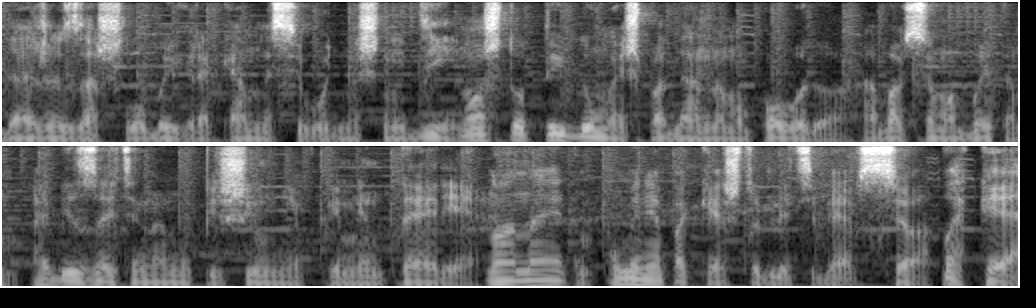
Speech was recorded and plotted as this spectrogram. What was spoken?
даже зашло бы игрокам на сегодняшний день. А что ты думаешь по данному поводу? Обо всем об этом обязательно напиши мне в комментариях. Ну а на этом у меня пока что для тебя все. Пока!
